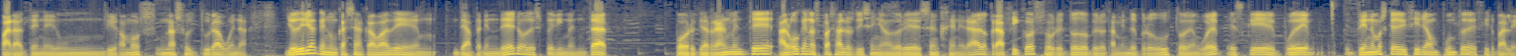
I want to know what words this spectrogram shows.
para tener un, digamos, una soltura buena. Yo diría que nunca se acaba de, de aprender o de experimentar porque realmente algo que nos pasa a los diseñadores en general, gráficos sobre todo, pero también de producto, de web, es que puede, tenemos que decir a un punto de decir, vale,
